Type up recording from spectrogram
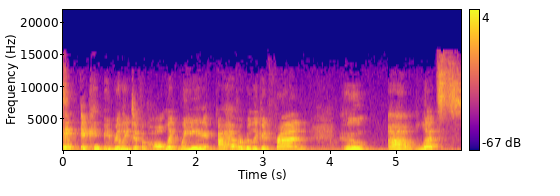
can, it can be really difficult. Like we, I have a really good friend who um, lets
